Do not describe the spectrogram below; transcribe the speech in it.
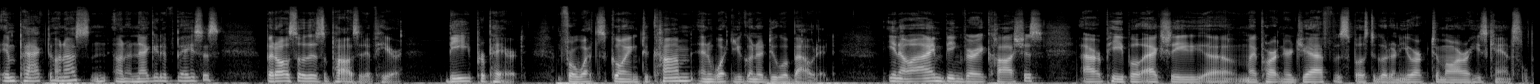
impact on us on a negative basis, but also there's a positive here. Be prepared for what's going to come and what you're going to do about it you know, I'm being very cautious. Our people actually, uh, my partner Jeff was supposed to go to New York tomorrow. He's canceled.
